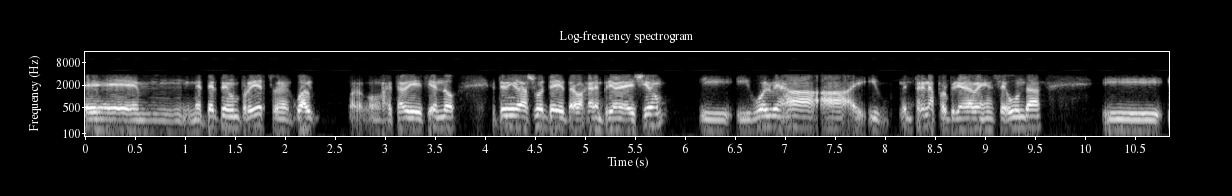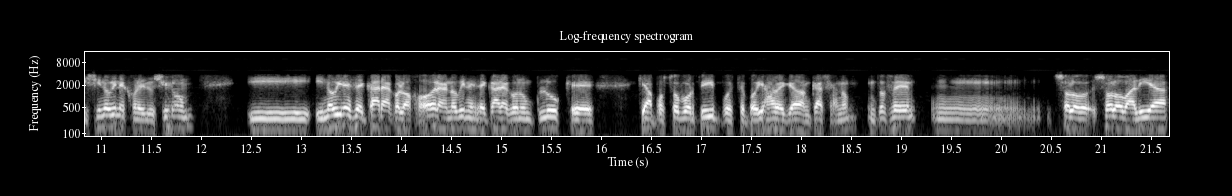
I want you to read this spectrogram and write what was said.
eh, meterte en un proyecto en el cual, bueno, como estaba diciendo, he tenido la suerte de trabajar en primera división y, y vuelves a, a, y entrenas por primera vez en segunda y, y si no vienes con ilusión y, y, no vienes de cara con los jugadores, no vienes de cara con un club que, que apostó por ti, pues te podías haber quedado en casa, ¿no? Entonces, mmm, solo, solo valía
